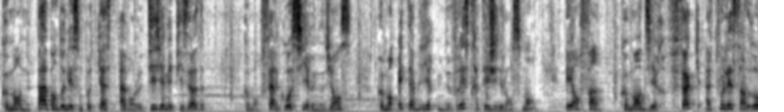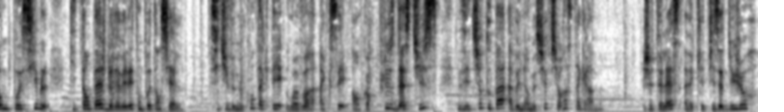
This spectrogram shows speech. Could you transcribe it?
comment ne pas abandonner son podcast avant le dixième épisode, comment faire grossir une audience, comment établir une vraie stratégie de lancement, et enfin, comment dire fuck à tous les syndromes possibles qui t'empêchent de révéler ton potentiel. Si tu veux me contacter ou avoir accès à encore plus d'astuces, n'hésite surtout pas à venir me suivre sur Instagram. Je te laisse avec l'épisode du jour.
